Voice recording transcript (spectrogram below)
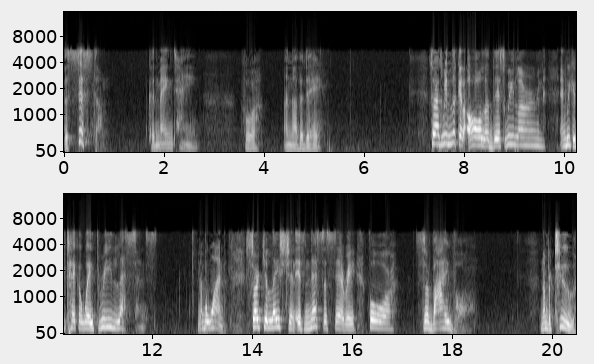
the system could maintain for another day. So as we look at all of this, we learn and we can take away three lessons. Number one, circulation is necessary for survival. Number two,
